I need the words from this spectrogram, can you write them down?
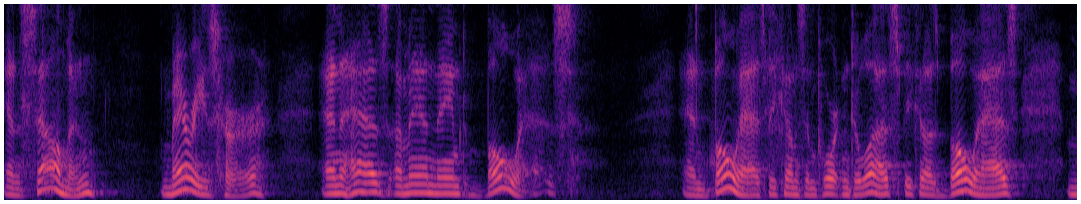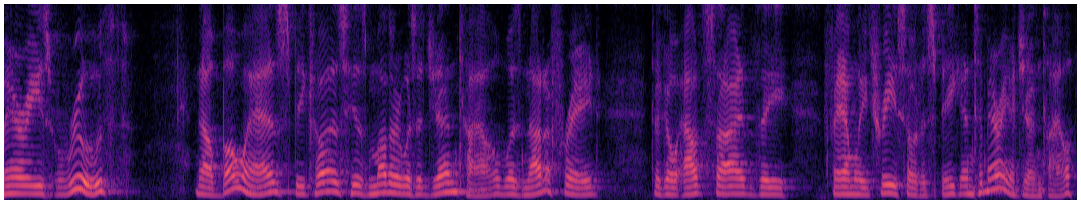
and Salmon marries her and has a man named Boaz. And Boaz becomes important to us because Boaz marries Ruth. Now, Boaz, because his mother was a Gentile, was not afraid to go outside the family tree, so to speak, and to marry a Gentile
